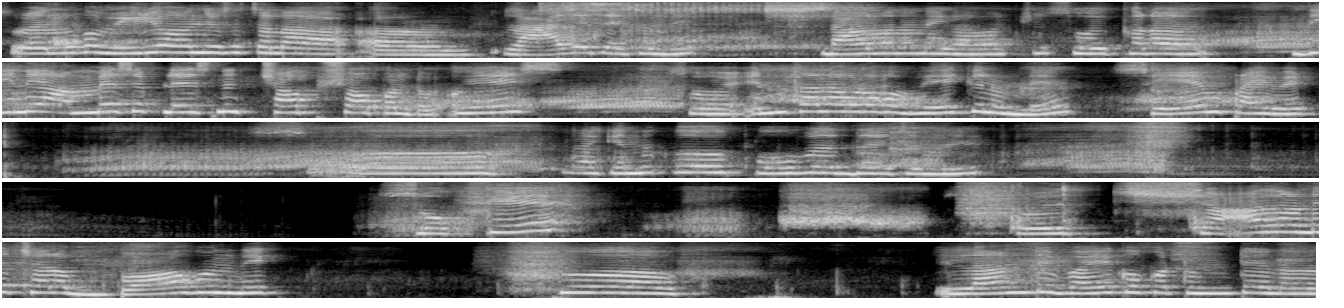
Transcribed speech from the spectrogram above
సో ఎందుకో వీడియో ఆన్ చేస్తే చాలా లాగ్ అయితే అవుతుంది. దానివల్లనే కావచ్చు. సో ఇక్కడ దీన్ని అమ్మేసే ప్లేస్ని చాప్ షాప్ అంటాం. ఓకే సో వెనకాల కూడా ఒక వెహికల్ ఉండే. Same private. నాకెందుకు పువ్వు పెద్ద అవుతుంది సొక్కే చాలా అంటే చాలా బాగుంది. ఇలాంటి బైక్ ఒకటి ఉంటేనా?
